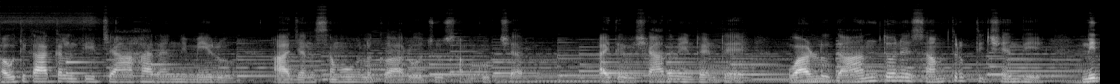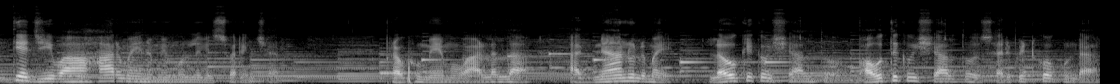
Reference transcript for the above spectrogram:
భౌతిక ఆకలిని తీర్చే ఆహారాన్ని మీరు ఆ జనసమూహాలకు ఆ రోజు సమకూర్చారు. అయితే విషాదం ఏంటంటే వాళ్ళు దాంతోనే సంతృప్తి చెంది నిత్య జీవాహారమైన మిమ్మల్ని విస్మరించారు. ప్రభు మేము వాళ్ళల్లా అజ్ఞానులమై లౌకిక విషయాలతో భౌతిక విషయాలతో సరిపెట్టుకోకుండా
